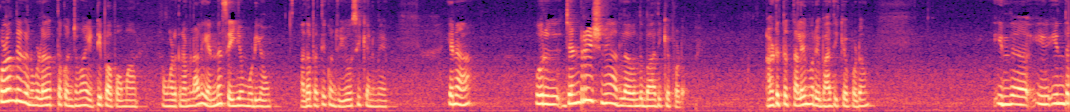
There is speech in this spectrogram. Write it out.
குழந்தைகள் உலகத்தை கொஞ்சமாக எட்டி பார்ப்போமா? அவங்களுக்கு நம்மளால் என்ன செய்ய முடியும்? அதை பற்றி கொஞ்சம் யோசிக்கணுமே. ஏன்னா ஒரு ஜென்ரேஷனே அதில் வந்து பாதிக்கப்படும். அடுத்த தலைமுறை பாதிக்கப்படும். இந்த இந்த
